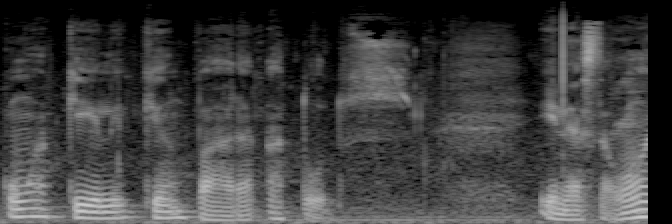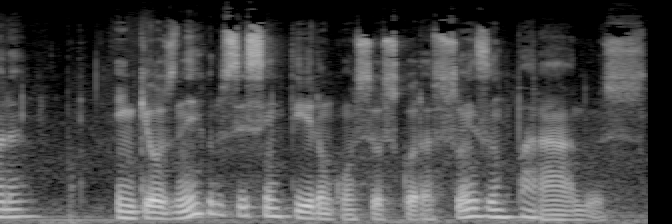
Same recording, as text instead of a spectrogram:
com aquele que ampara a todos. E nesta hora, em que os negros se sentiram com seus corações amparados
